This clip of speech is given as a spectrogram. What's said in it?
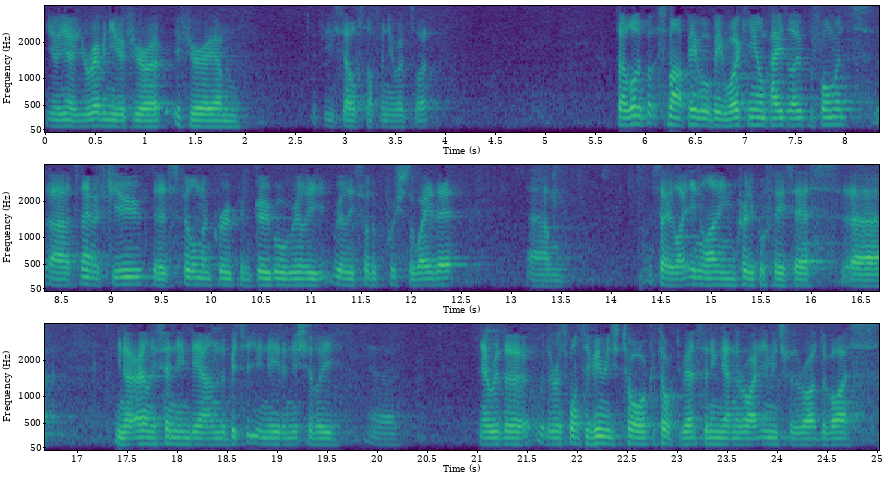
your, you know, your revenue if you're a, if you're um, if you sell stuff on your website. So a lot of smart people have been working on page load performance. Uh, to name a few, there's Filament Group and Google really really sort of pushed the way there. Um, so like inlining critical CSS, uh, you know, only sending down the bits that you need initially, uh, you know, with the with the responsive image talk, I talked about setting down the right image for the right device.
